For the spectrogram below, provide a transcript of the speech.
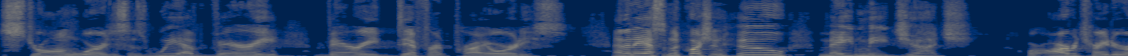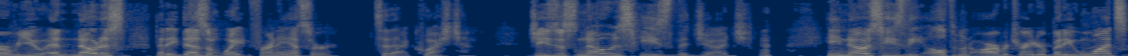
strong word. He says, We have very, very different priorities. And then he asks him the question, Who made me judge or arbitrator over you? And notice that he doesn't wait for an answer to that question. Jesus knows he's the judge. he knows he's the ultimate arbitrator, but he wants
